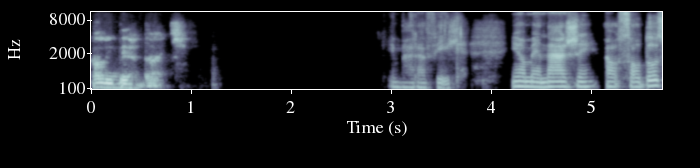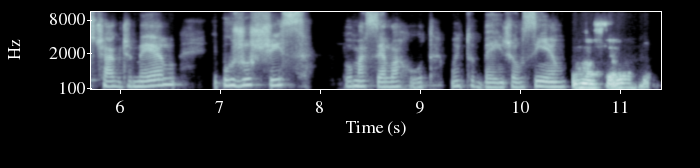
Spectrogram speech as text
a liberdade. Que maravilha. Em homenagem ao saudoso Tiago de Melo e por justiça, por Marcelo Arruda. Muito bem, Joãozinho. Por Marcelo Arruda.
